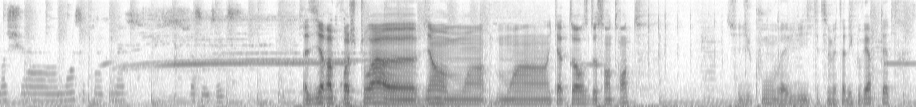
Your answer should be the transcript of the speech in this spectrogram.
Moi, je suis en moins 79, 67. Vas-y, rapproche-toi, euh, viens en moins, moins 14, 230. Parce que du coup, on va éviter de se mettre à découvert peut-être.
